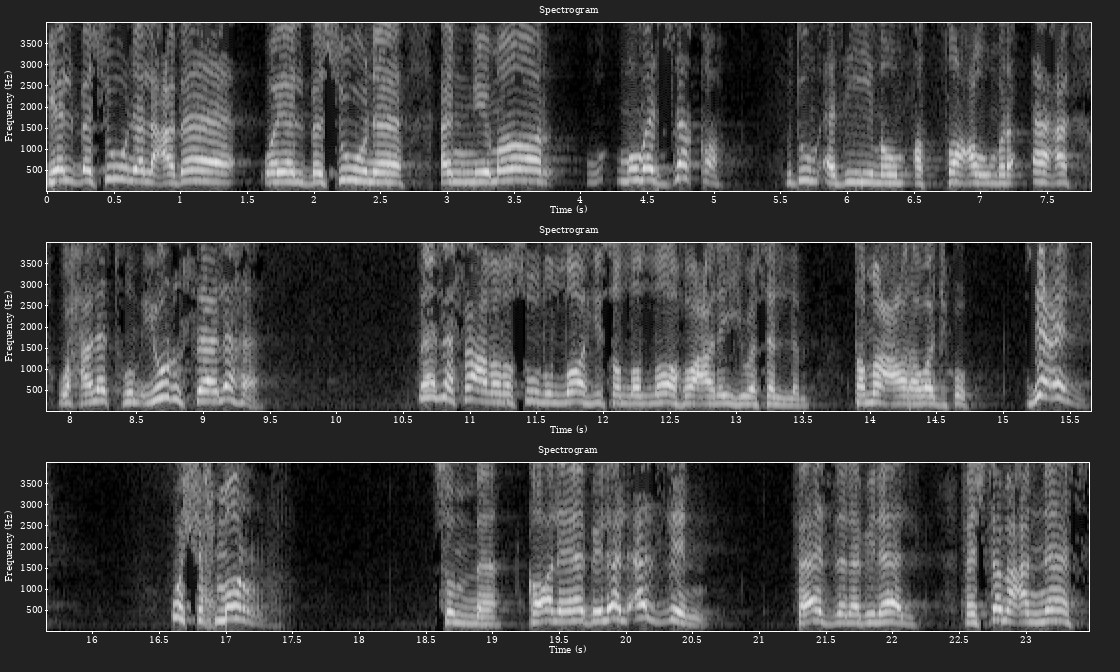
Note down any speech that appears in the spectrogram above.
يلبسون العباء ويلبسون النمار ممزقة. هدوم قديمة ومقطعة ومرقعة وحالتهم يرثى لها. ماذا فعل رسول الله صلى الله عليه وسلم؟ تمعر وجهه زعل وش احمر ثم قال يا بلال أذن. فأذن بلال فاجتمع الناس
